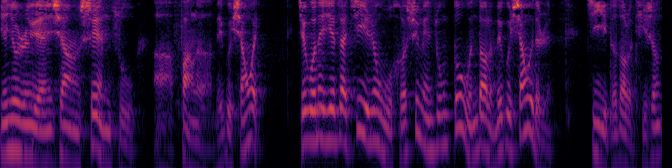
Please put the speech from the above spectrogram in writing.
研究人员向试验组啊放了玫瑰香味。结果，那些在记忆任务和睡眠中都闻到了玫瑰香味的人，记忆得到了提升。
